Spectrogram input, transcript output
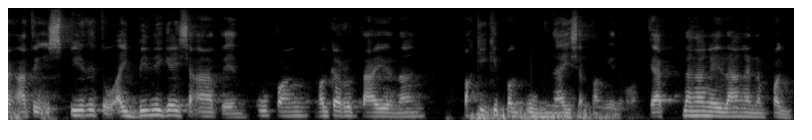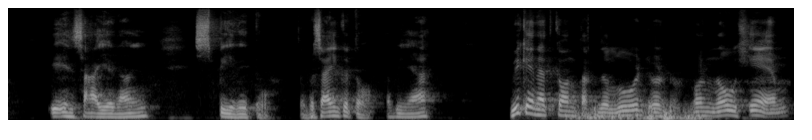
ang ating espiritu ay binigay sa atin upang magkaroon tayo ng pakikipag-ugnay sa Panginoon. Kaya nangangailangan ng pag-iensayo ng espiritu. So basahin ko to. Sabi niya, We cannot contact the Lord or, or know Him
